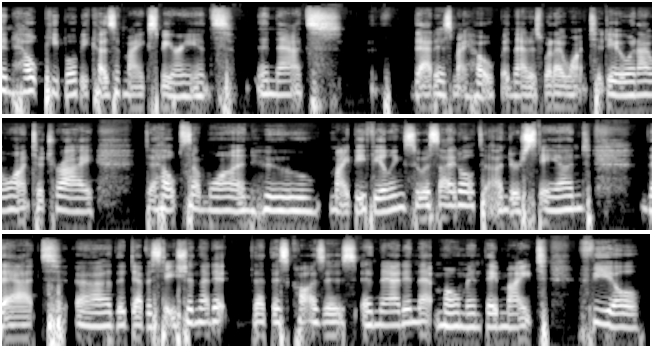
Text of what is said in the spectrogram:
and help people because of my experience. And that's that is my hope and that is what I want to do. And I want to try to help someone who might be feeling suicidal to understand that uh, the devastation that it that this causes and that in that moment they might feel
